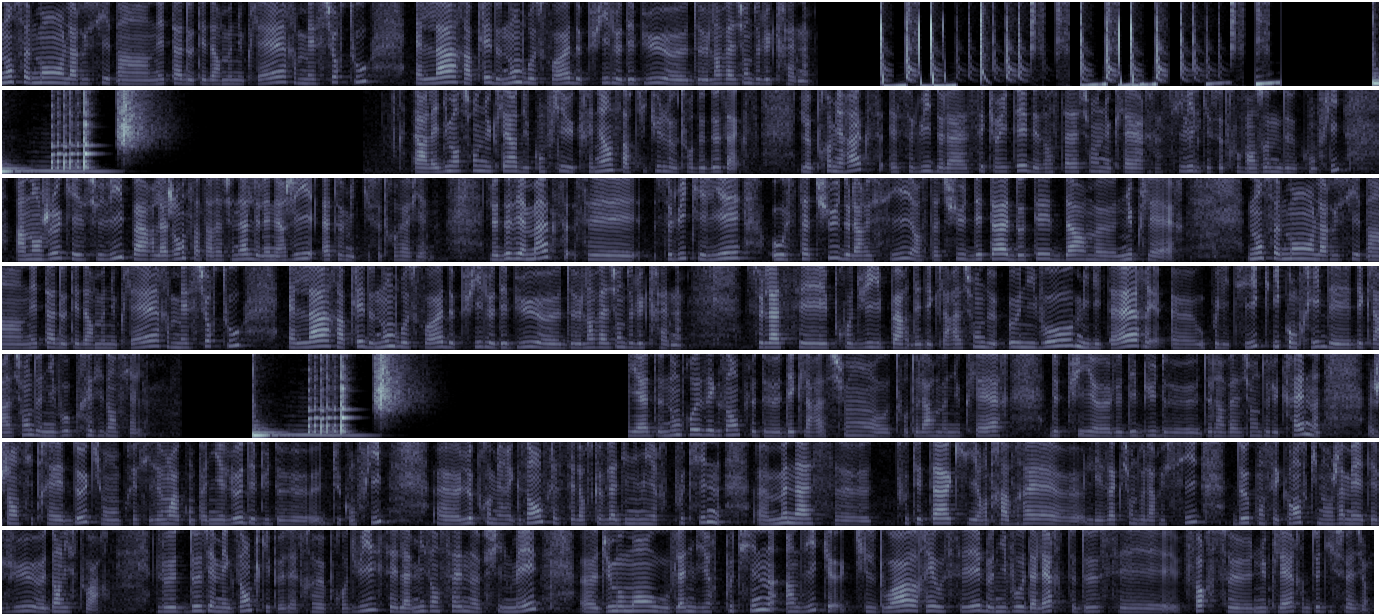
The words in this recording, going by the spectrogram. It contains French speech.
Non seulement la Russie est un État doté d'armes nucléaires, mais surtout, elle l'a rappelé de nombreuses fois depuis le début euh, de l'invasion de l'Ukraine. Alors, la dimension nucléaire du conflit ukrainien s'articule autour de deux axes. Le premier axe est celui de la sécurité des installations nucléaires civiles qui se trouvent en zone de conflit, un enjeu qui est suivi par l'Agence internationale de l'énergie atomique qui se trouve à Vienne. Le deuxième axe, c'est celui qui est lié au statut de la Russie, un statut d'État doté d'armes nucléaires. Non seulement la Russie est un État doté d'armes nucléaires, mais surtout, elle l'a rappelé de nombreuses fois depuis le début euh, de l'invasion de l'Ukraine. Cela s'est produit par des déclarations de haut niveau militaire euh, ou politique, y compris des déclarations de niveau présidentiel. Il y a de nombreux exemples de déclarations autour de l'arme nucléaire depuis euh, le début de, l'invasion de l'Ukraine. J'en citerai deux qui ont précisément accompagné le début du conflit. Euh, le premier exemple, c'est lorsque Vladimir Poutine euh, menace tout État qui entraverait les actions de la Russie de conséquences qui n'ont jamais été vues dans l'histoire. Le deuxième exemple qui peut être produit, c'est la mise en scène filmée euh, du moment où Vladimir Poutine indique qu'il doit rehausser le niveau d'alerte de ses forces nucléaires de dissuasion.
